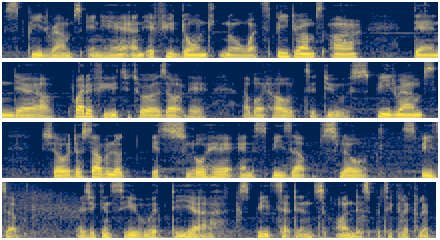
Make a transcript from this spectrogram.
speed ramps in here. And if you don't know what speed ramps are then there are quite a few tutorials out there about how to do speed ramps. So just have a look. It's slow here and it speeds up slow speeds up as you can see with the uh, speed settings on this particular clip.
